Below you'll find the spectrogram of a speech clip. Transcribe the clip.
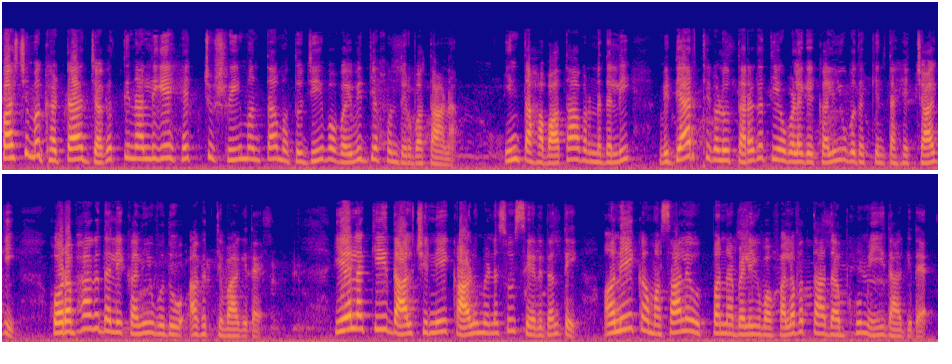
ಪಶ್ಚಿಮ ಘಟ್ಟ ಜಗತ್ತಿನಲ್ಲಿಯೇ ಹೆಚ್ಚು ಶ್ರೀಮಂತ ಮತ್ತು ಜೀವ ವೈವಿಧ್ಯ ಹೊಂದಿರುವ ತಾಣ. ಇಂತಹ ವಾತಾವರಣದಲ್ಲಿ ವಿದ್ಯಾರ್ಥಿಗಳು ತರಗತಿಯ ಒಳಗೆ ಕಲಿಯುವುದಕ್ಕಿಂತ ಹೆಚ್ಚಾಗಿ ಹೊರಭಾಗದಲ್ಲಿ ಕಲಿಯುವುದು ಅಗತ್ಯವಾಗಿದೆ. ಏಲಕ್ಕಿ, ದಾಲ್ಚಿನ್ನಿ, ಕಾಳುಮೆಣಸು ಸೇರಿದಂತೆ ಅನೇಕ ಮಸಾಲೆ ಉತ್ಪನ್ನ ಬೆಳೆಯುವ ಫಲವತ್ತಾದ ಭೂಮಿ ಇದಾಗಿದೆ.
